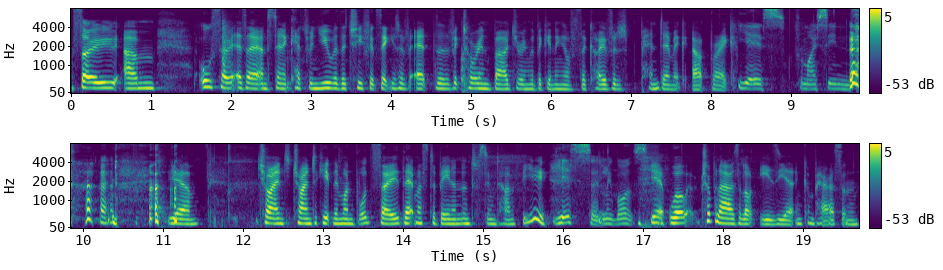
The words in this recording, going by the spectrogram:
So, um, also, as I understand it, Katherine, you were the chief executive at the Victorian Bar during the beginning of the COVID pandemic outbreak. Yes, for my sins. yeah trying to trying to keep them on board. So that must have been an interesting time for you. Yes, certainly was. Yeah. Well, Triple R is a lot easier in comparison.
